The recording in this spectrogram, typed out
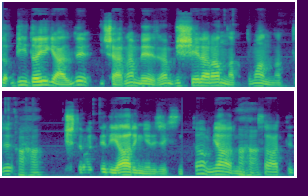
da- bir dayı geldi içeriden belediyeden bir şeyler anlattım anlattı. Aha. İşte bak dedi yarın geleceksin. Tamam yarın Aha. saat dedi,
